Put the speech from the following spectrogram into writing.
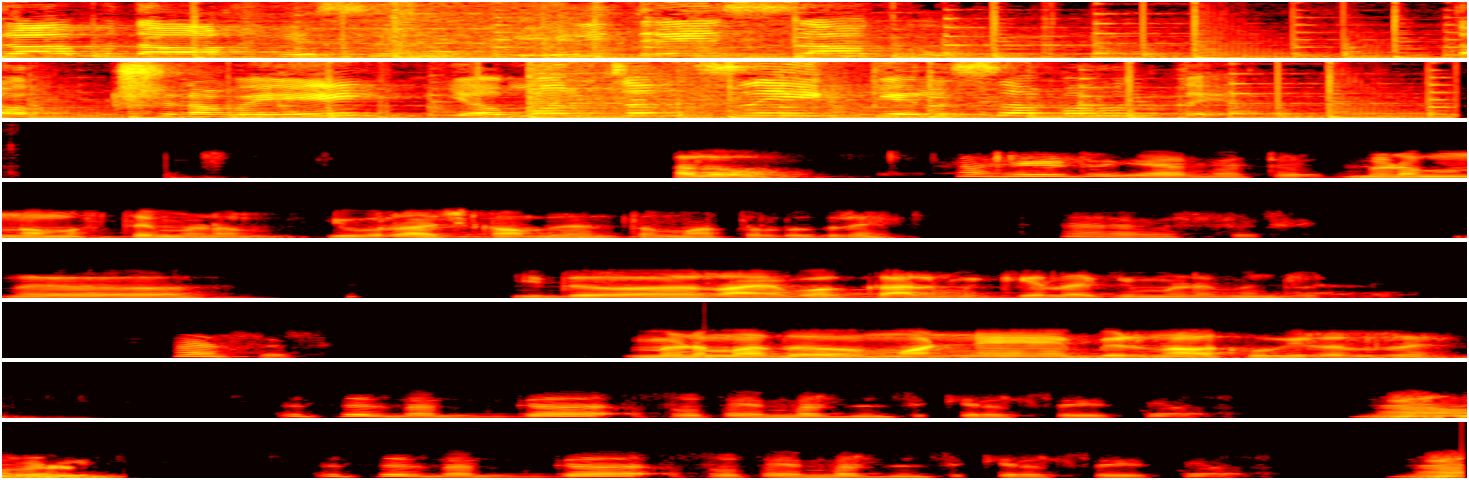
ಗ್ರಾಮದ ಹೆಸರು ಕೇಳಿದ್ರೆ ಸಾಕು. ತಕ್ಷಣವೇ ಎಮರ್ಜೆನ್ಸಿ ಕೆಲಸ ಬರುತ್ತೆ. ಹಲೋ. ಹೇಳ್ರಿ ಯಾರು ಮೇಡಮ್ ನಮಸ್ತೆ ಮೇಡಮ್ ಯುವರಾಜ್ ಕಾಂಬ್ಲೆ ಅಂತ ಮಾತಾಡೋದು ರೀ ಹಾಂ ನಮಸ್ತೆ ರೀ. ಇದು ರಾಯಬಾಗ್ ಕಾರ್ಮಿಕ ಇಲಾಖೆ ಮೇಡಮ್ ಏನ್ರಿ? ಹಾಂ ಸರ್. ಮೇಡಮ್ ಅದು ಮೊನ್ನೆ ಬಿರ್ನಾಳಕ್ಕೆ ಹೋಗಿರಲ್ರಿ? ಸರ್ ನನ್ಗೆ ಸ್ವಲ್ಪ ಎಮರ್ಜೆನ್ಸಿ ಕೆಲಸ ಐತಿ. ನಾ ಸರ್ ನನ್ಗೆ ಸ್ವಲ್ಪ ಎಮರ್ಜೆನ್ಸಿ ಕೆಲಸ ಐತಿ. ನಾ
